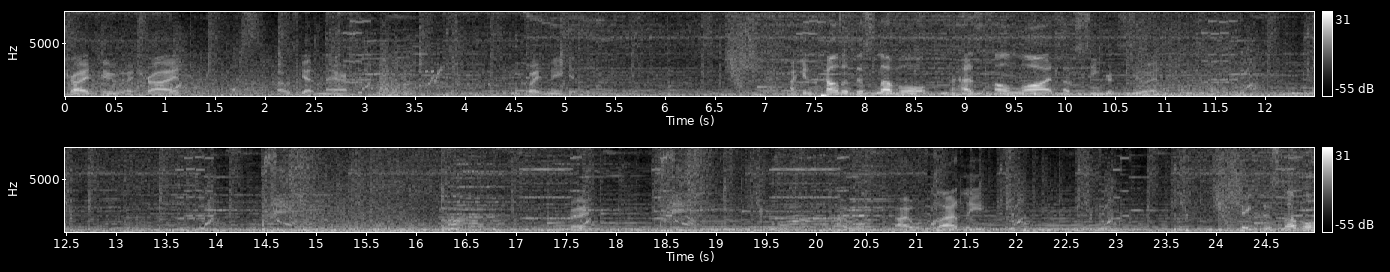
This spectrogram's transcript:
tried to. I tried. I was getting there. Didn't quite make it. I can tell that this level has a lot of secrets to it. I will gladly take this level.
